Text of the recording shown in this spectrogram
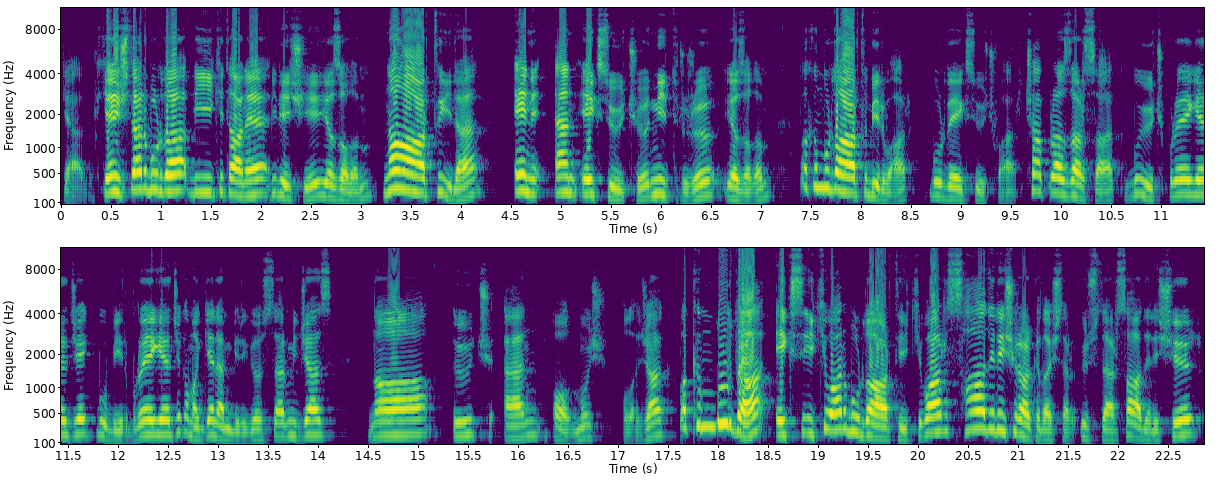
geldi. Gençler burada bir iki tane bileşiği yazalım. Na artı ile en, en eksi 3'ü nitrürü yazalım. Bakın burada artı 1 var. Burada eksi 3 var. Çaprazlarsak bu 3 buraya gelecek. Bu 1 buraya gelecek ama gelen 1'i göstermeyeceğiz. Na 3 n olmuş olacak. Bakın burada eksi 2 var. Burada artı 2 var. Sadeleşir arkadaşlar. Üstler sadeleşir.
